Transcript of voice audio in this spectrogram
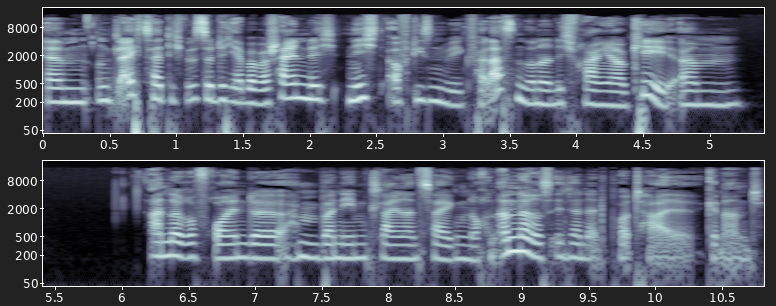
Ähm, und gleichzeitig wirst du dich aber wahrscheinlich nicht auf diesen Weg verlassen, sondern dich fragen, ja, okay, ähm, andere Freunde haben übernehmen Kleinanzeigen noch ein anderes Internetportal genannt.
